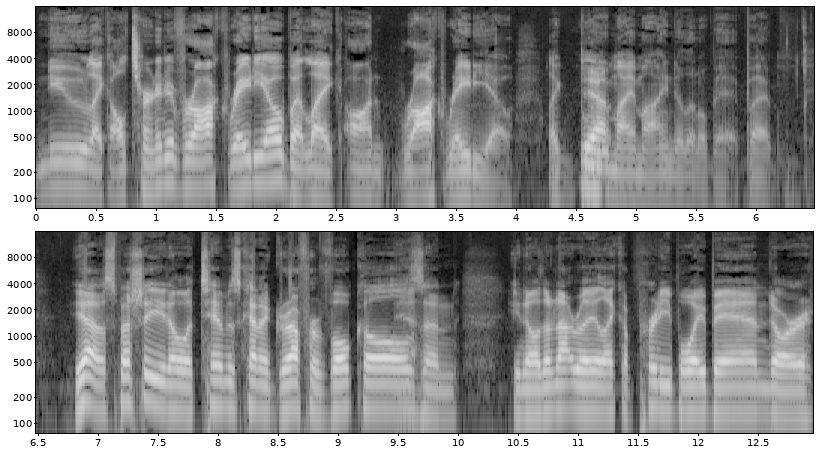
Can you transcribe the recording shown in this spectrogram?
new like alternative rock radio but like on rock radio like blew Yeah. my mind a little bit but Yeah, especially you know with Tim's kind of gruffer vocals Yeah. and you know they're not really like a pretty boy band or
